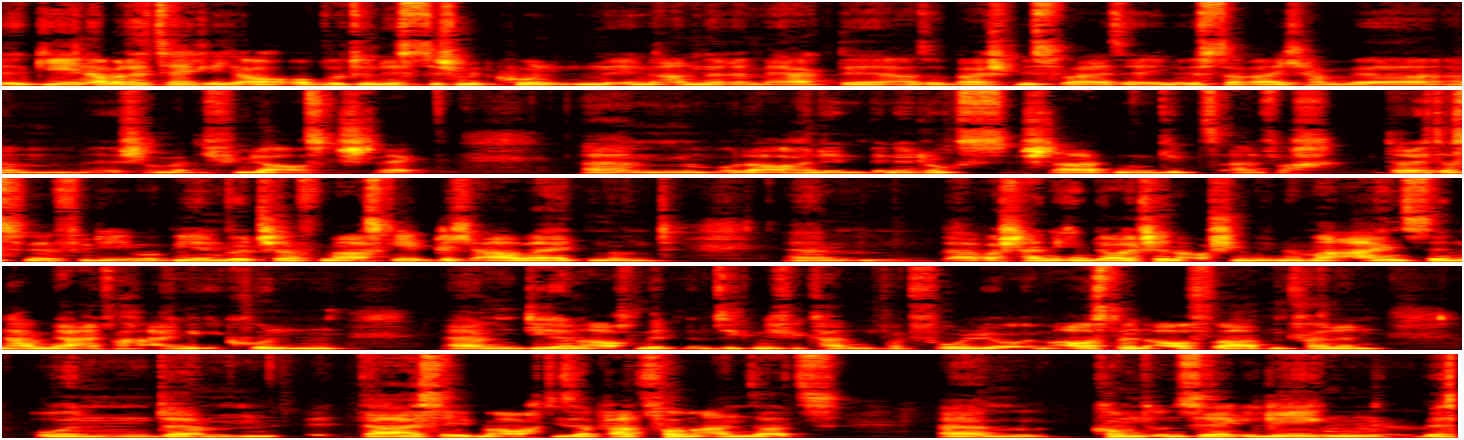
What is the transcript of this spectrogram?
äh, gehen aber tatsächlich auch opportunistisch mit Kunden in andere Märkte. Also beispielsweise in Österreich haben wir ähm, schon mal die Fühler ausgestreckt. Ähm, oder auch in den Benelux-Staaten gibt es einfach, dadurch, dass wir für die Immobilienwirtschaft maßgeblich arbeiten und ähm, da wahrscheinlich in Deutschland auch schon die Nummer eins sind, haben wir einfach einige Kunden, ähm, die dann auch mit einem signifikanten Portfolio im Ausland aufwarten können. Und ähm, da ist eben auch dieser Plattformansatz, ähm, kommt uns sehr gelegen. Wir,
